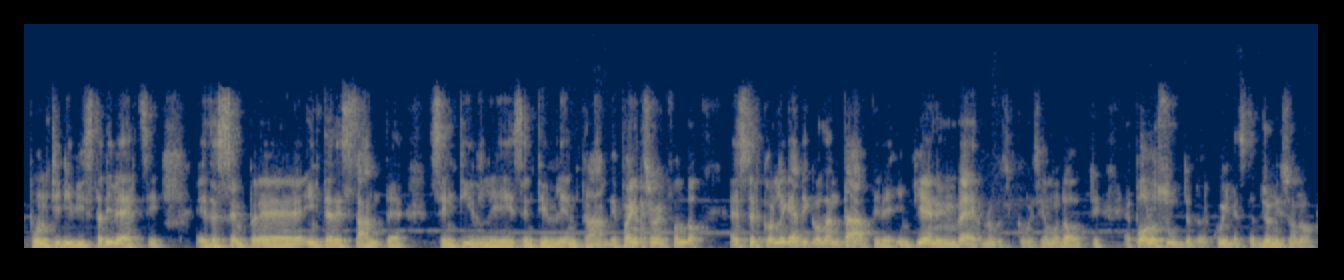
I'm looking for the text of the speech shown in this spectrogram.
punti, di vista diversi ed è sempre interessante sentirli, sentirli entrambi. E poi insomma in fondo essere collegati con l'Antartide in pieno inverno, così come siamo ad oggi, è polo sud, per cui le stagioni sono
